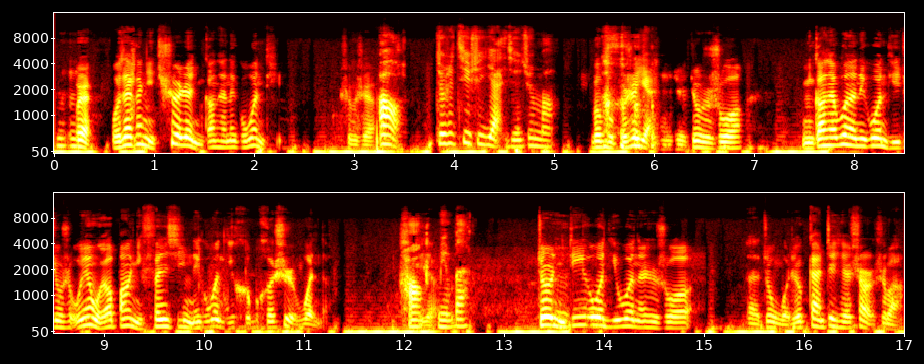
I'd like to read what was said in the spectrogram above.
嗯嗯不是我在跟你确认你刚才那个问题，是不是？哦，就是继续演下去吗？不不不是演下去，就是说你刚才问的那个问题，就是我因为我要帮你分析你那个问题合不合适问的，好，明白。就是你嗯第一个问题问的是说，呃，就我就干这些事儿是吧？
